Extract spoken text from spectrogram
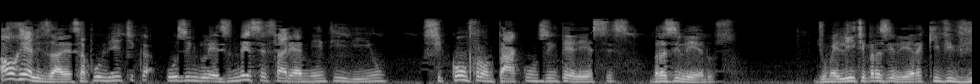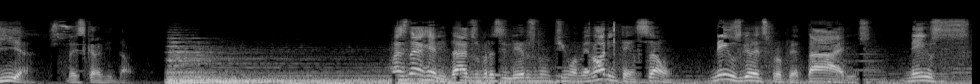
Ao realizar essa política, os ingleses necessariamente iriam se confrontar com os interesses brasileiros, de uma elite brasileira que vivia da escravidão. Mas na realidade os brasileiros não tinham a menor intenção, nem os grandes proprietários, nem os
